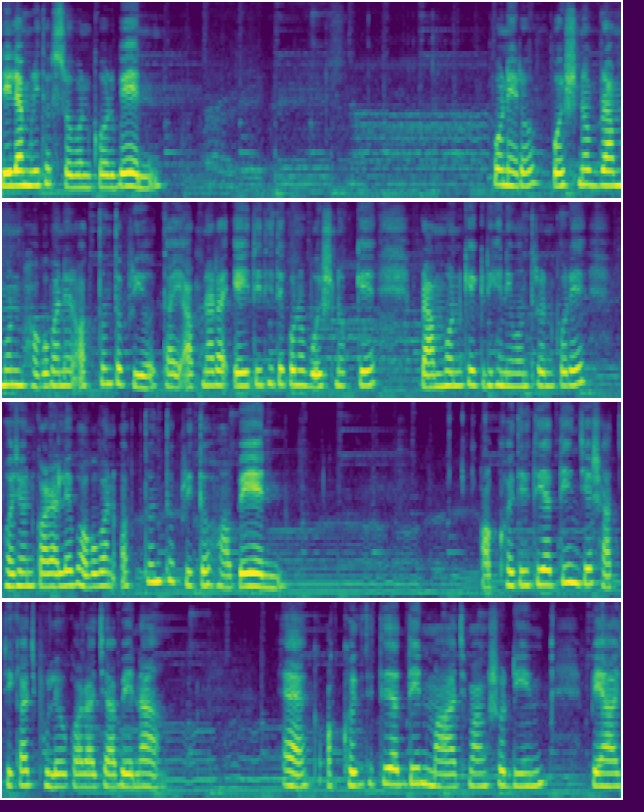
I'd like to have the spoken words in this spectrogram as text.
লীলামৃত শ্রবণ করবেন। পনেরো, বৈষ্ণব ব্রাহ্মণ ভগবানের অত্যন্ত প্রিয়, তাই আপনারা এই তিথিতে কোনো বৈষ্ণবকে, ব্রাহ্মণকে গৃহে নিমন্ত্রণ করে ভোজন করালে ভগবান অত্যন্ত প্রীত হবেন। অক্ষয় তৃতীয়ার দিন যে সাতটি কাজ ভুলেও করা যাবে না। এক, অক্ষয় তৃতীয়ার দিন মাছ, মাংস, ডিম, পেঁয়াজ,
